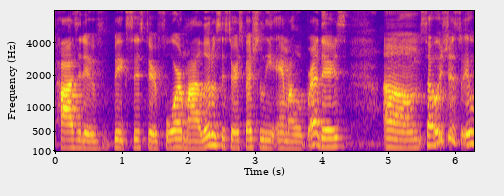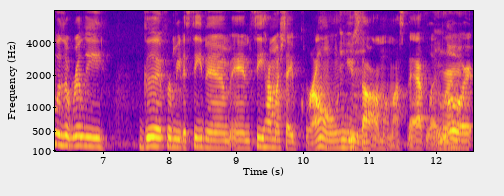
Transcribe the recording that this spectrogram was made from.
positive big sister for my little sister, especially and my little brothers. Um, so it's just it was a really good for me to see them and see how much they've grown. You saw them on my snap, like Right. Lord.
